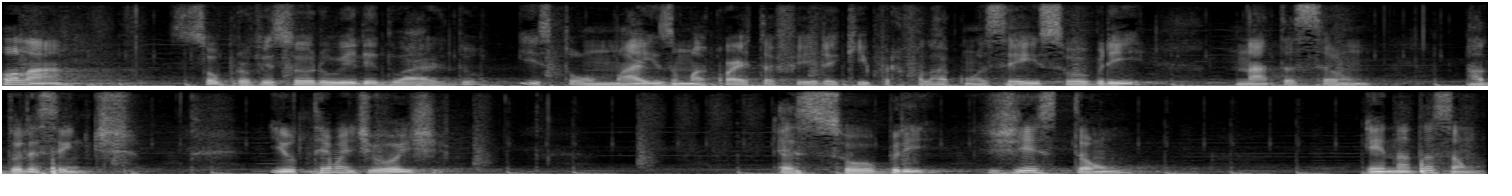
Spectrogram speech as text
Olá, sou o professor Will Eduardo e estou mais uma quarta-feira aqui para falar com vocês sobre natação adolescente. E o tema de hoje é sobre gestão em natação.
